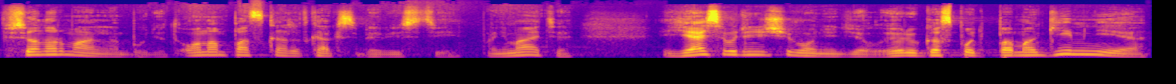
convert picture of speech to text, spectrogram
все нормально будет. Он нам подскажет, как себя вести. Понимаете? Я сегодня ничего не делаю. Я говорю, Господь, помоги мне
